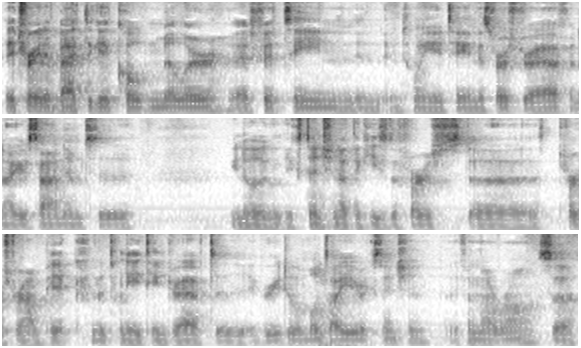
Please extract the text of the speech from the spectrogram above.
they traded back to get Kolton Miller at 15 in, in 2018, his first draft, and now you're signing him to you know, extension. I think he's the first uh, first round pick from the 2018 draft to agree to a multi year extension, if I'm not wrong. So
